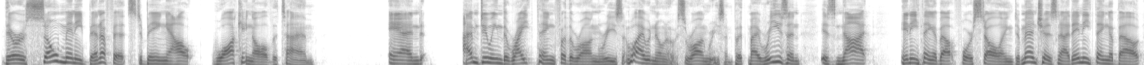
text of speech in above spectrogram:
there are so many benefits to being out walking all the time. And I'm doing the right thing for the wrong reason. Well, I would know no, it's the wrong reason, but my reason is not anything about forestalling dementia. It's not anything about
